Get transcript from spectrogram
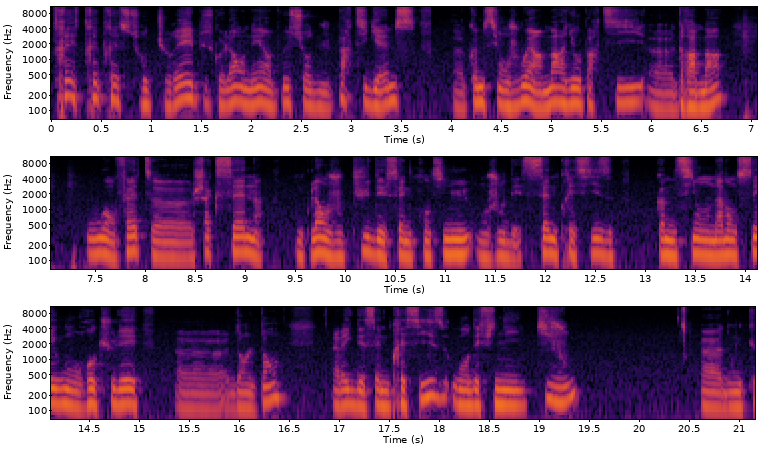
très très très structuré puisque là, on est un peu sur du party games. Euh, comme si on jouait un Mario Party euh, drama, où en fait euh, chaque scène, donc là on joue plus des scènes continues, on joue des scènes précises, comme si on avançait ou on reculait dans le temps, avec des scènes précises où on définit qui joue. donc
